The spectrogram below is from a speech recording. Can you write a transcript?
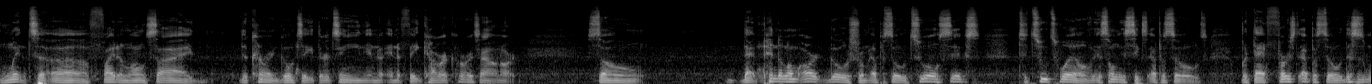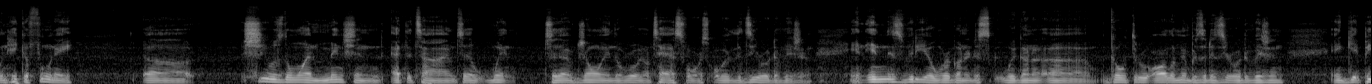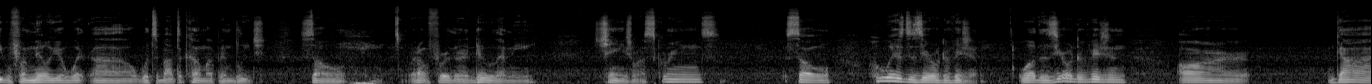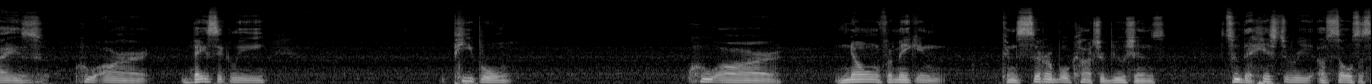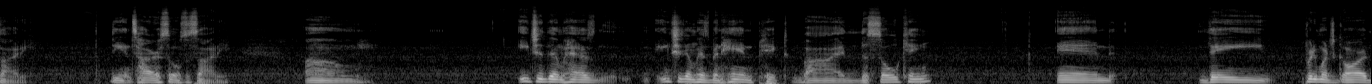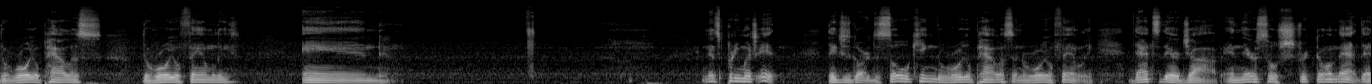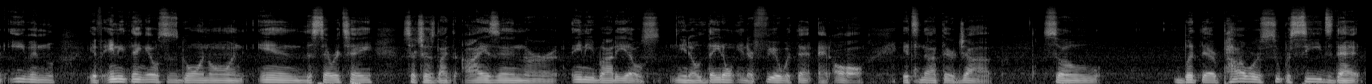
went to uh, fight alongside the current Gotei 13 in the, in the Fake Karakura Town arc. So that pendulum arc goes from episode 206 to 212. It's only six episodes, but that first episode, this is when Hikifune, uh, she was the one mentioned at the time to went to have joined the Royal Task Force or the Zero Division. And in this video, we're gonna just we're gonna uh, go through all the members of the Zero Division and get people familiar with uh, what's about to come up in Bleach. So, without further ado, let me change my screens. So, who is the Zero Division? Well, the Zero Division are guys who are basically people who are known for making considerable contributions to the history of Soul Society, the entire Soul Society. Um, each of them has each of them has been handpicked by the Soul King, and they pretty much guard the royal palace, the royal family, and, and that's pretty much it. They just guard the Soul King, the royal palace, and the royal family. That's their job, and they're so strict on that that even if anything else is going on in the Serite, such as like the Aizen or anybody else, you know, they don't interfere with that at all. It's not their job. So, but their power supersedes that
